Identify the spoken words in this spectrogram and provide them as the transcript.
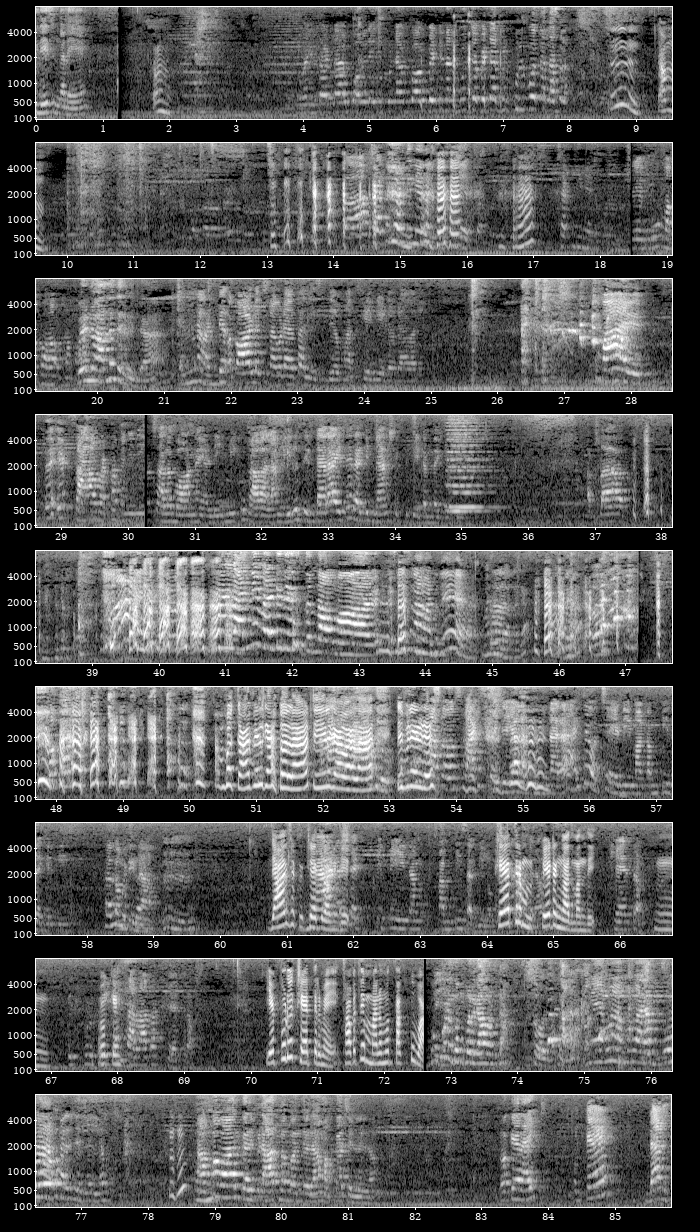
ఏం దేశంగానే రేపు మా కా- మా పోయి నువ్వు అన్నం చిన్న అడ్డ కాళ్ళు వచ్చినా కూడా అవతాలు చేసింది మా అత్తకేం చేయడం రావాలి బాయ్ చాలా బాగున్నాయండి. మీకు కావాలా? మీరు తింటారా? అయితే రండి జ్ఞాన శక్తి పీఠం దగ్గర అబ్బా. అమ్మ కాఫీలు కావాలా? టీలు కావాలా? టిఫిన్ అయితే వచ్చేయండి మా కమిటీ దగ్గరికి. కమిటీనా? జ్ఞానశక్తి క్షేత్రానికి. క్షేత్రం పీఠం కాదు మంది. ఓకే. ఎప్పుడు క్షేత్రమే కాకపోతే మనము తక్కువ. అమ్మవారు కలిపిన ఆత్మ బంధువుల మక్కా చెల్లెళ్ళం. Okay right? Okay done.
